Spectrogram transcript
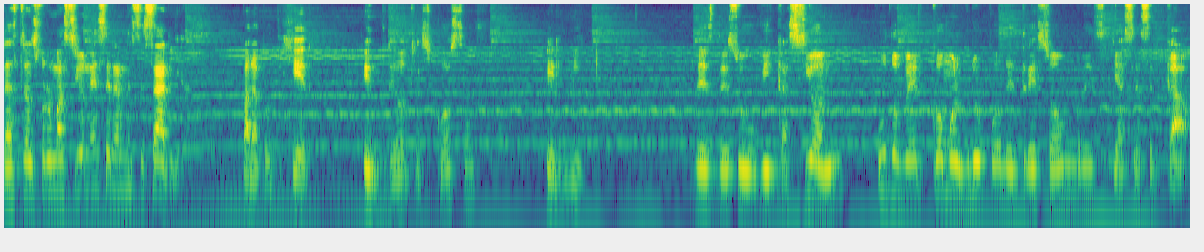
las transformaciones eran necesarias para proteger, entre otras cosas, el mito. Desde su ubicación pudo ver cómo el grupo de tres hombres ya se acercaba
